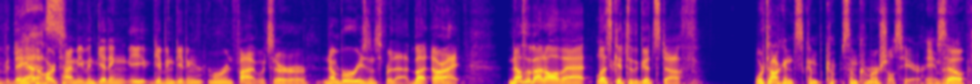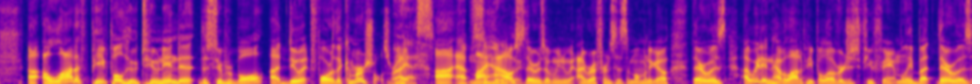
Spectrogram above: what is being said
they had a hard time even getting even getting Maroon Five, which there are a number of reasons for that. But all right, enough about all that. Let's get to the good stuff. We're talking some, some commercials here. Amen. So uh, a lot of people who tune into the Super Bowl uh, do it for the commercials, right? Yes, uh, at my house, there was a, when I referenced this a moment ago. There was uh, we didn't have a lot of people over, just a few family, but there was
